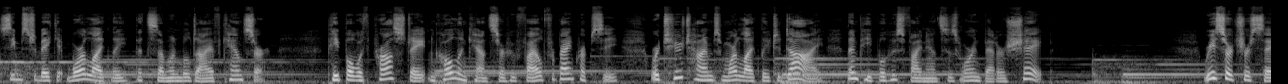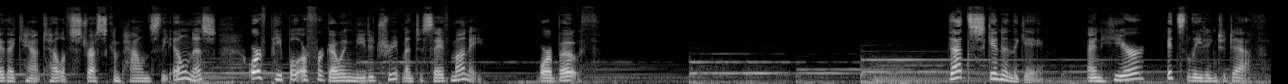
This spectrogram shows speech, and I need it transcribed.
seems to make it more likely that someone will die of cancer. People with prostate and colon cancer who filed for bankruptcy were two times more likely to die than people whose finances were in better shape. Researchers say they can't tell if stress compounds the illness or if people are foregoing needed treatment to save money, or both. That's skin in the game, and here it's leading to death.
